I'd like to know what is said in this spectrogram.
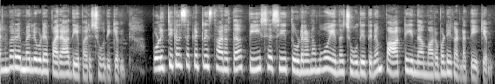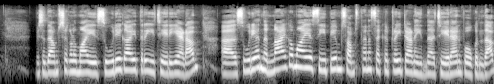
അൻവർ എം എൽ എയുടെ പരാതി പരിശോധിക്കും. പൊളിറ്റിക്കൽ സെക്രട്ടറി സ്ഥാനത്ത് പി ശശി തുടരണമോ എന്ന ചോദ്യത്തിനും പാർട്ടി ഇന്ന് മറുപടി കണ്ടെത്തിയേക്കും. വിശദാംശങ്ങളുമായി സൂര്യഗായത്രി ചേരുകയാണ്. ആ, സൂര്യ നിർണായകമായ സി പി എം സംസ്ഥാന സെക്രട്ടേറിയറ്റാണ് ഇന്ന് ചേരാൻ പോകുന്നത്.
